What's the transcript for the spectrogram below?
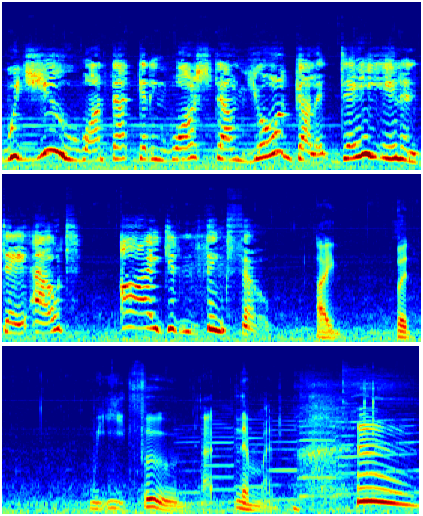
Would you want that getting washed down your gullet day in and day out? I didn't think so. I... but... we eat food. I, never mind.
